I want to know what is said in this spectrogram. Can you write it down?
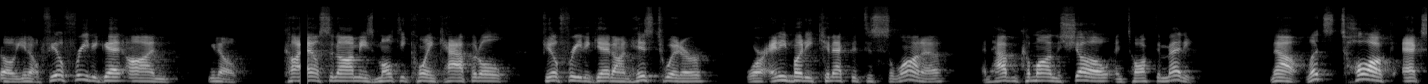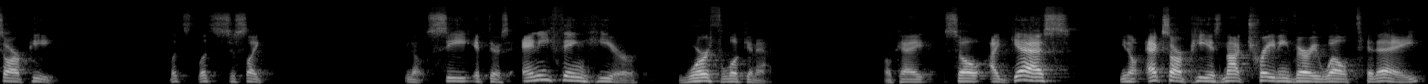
So, you know, feel free to get on, you know, Kyle Samani's Multicoin Capital. Feel free to get on his Twitter or anybody connected to Solana and have him come on the show and talk to Mehdi. Now, let's talk XRP. Let's let's just like you know, see if there's anything here worth looking at. Okay. So I guess, you know, XRP is not trading very well today.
